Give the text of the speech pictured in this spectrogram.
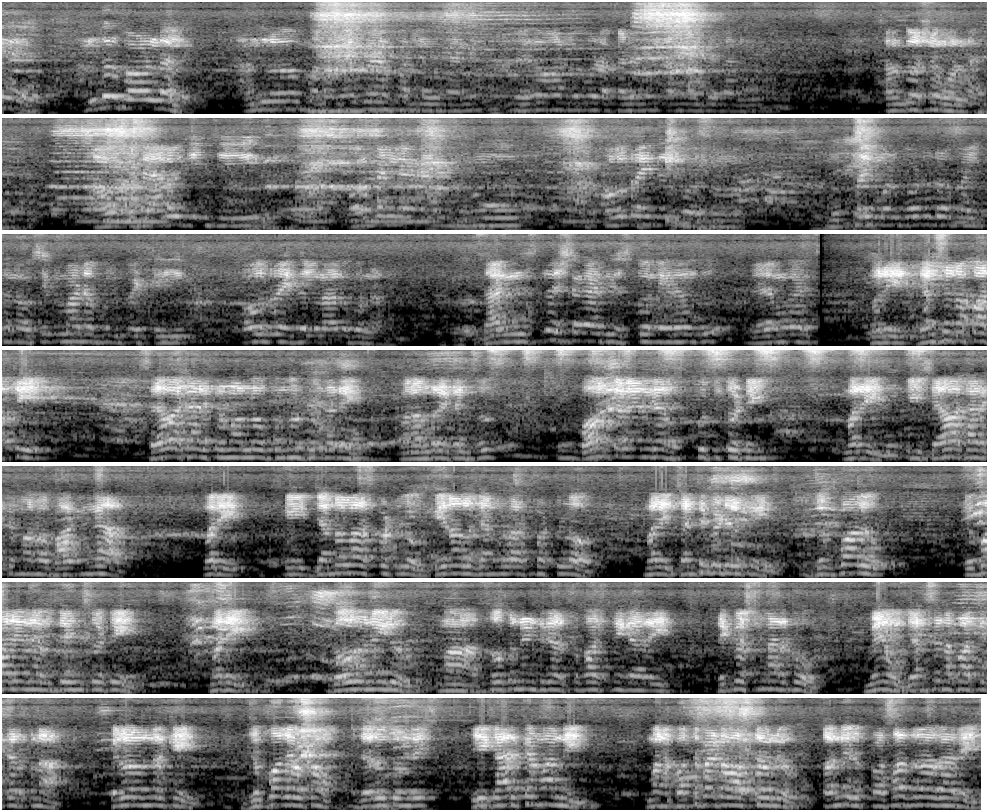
అందరూ బాగుండాలి. అందులో మనం అయిపోయిన పర్లేదు కానీ పేదవాళ్ళు కూడా కడుపు సంబంధించడానికి సంతోషంగా ఉండాలి. ఒకటి ఆలోచించి పవన్ కళ్యాణ్ గారి రైతుల కోసం ముప్పై మూడు కోట్ల రూపాయలు తన ఒక సినిమా డబ్బులు పెట్టి కౌలు రైతులను ఆదుకున్నాడు దాన్ని ఇన్స్పిరేషన్గా తీసుకొని ఈరోజు మేడం గారి మరి జనసేన పార్టీ సేవా కార్యక్రమాల్లో ముందుంటుందని మనందరికీ తెలుసు. పవన్ కళ్యాణ్ గారి స్ఫూర్తితోటి మరి ఈ సేవా కార్యక్రమంలో భాగంగా మరి ఈ జనరల్ హాస్పిటల్ చీరాల జనరల్ హాస్పిటల్లో మరి చంటిబిడ్డలకి జుబ్బాలు ఇవ్వాలి అనే ఉద్దేశంతో మరి గౌరవనీయులు మా సూపరింటెండెంట్ గారు సుభాష్ని గారి రిక్వెస్ట్ మేరకు మేము జనసేన పార్టీ తరఫున పిల్లలందరికీ జుబ్బాలు ఇవ్వటం జరుగుతుంది. ఈ కార్యక్రమాన్ని మన కొత్తపేట వాస్తవులు తన్నీరు ప్రసాదరావు గారి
